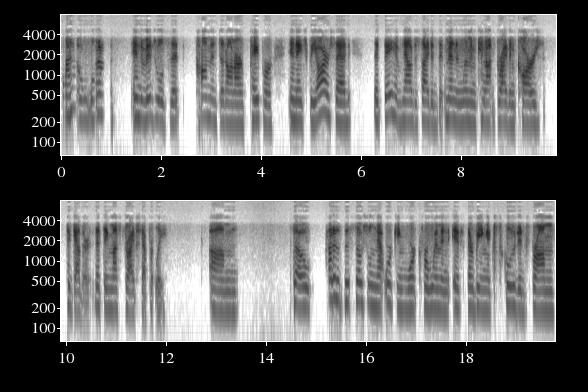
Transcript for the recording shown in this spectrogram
one, one of the individuals that commented on our paper in HBR said that they have now decided that men and women cannot drive in cars together, that they must drive separately. Um, so how does the social networking work for women if they're being excluded from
